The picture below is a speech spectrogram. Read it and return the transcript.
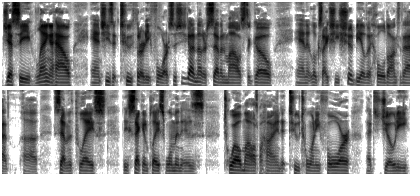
Jessi Langehaug, and she's at 234. So she's got another seven miles to go, and it looks like she should be able to hold on to that uh, seventh place. The second place woman is 12 miles behind at 224. That's Jody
